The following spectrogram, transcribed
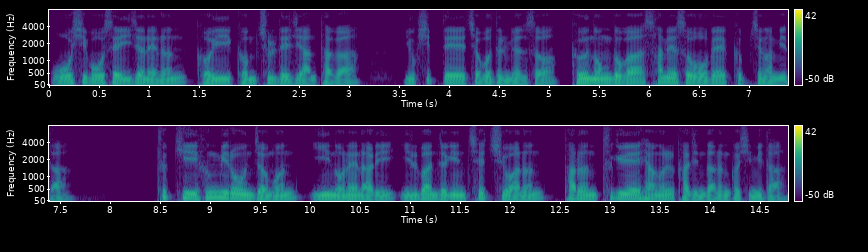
55세 이전에는 거의 검출되지 않다가 60대에 접어들면서 그 농도가 3에서 5배 급증합니다. 특히 흥미로운 점은 이 노레날이 일반적인 채취와는 다른 특유의 향을 가진다는 것입니다.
